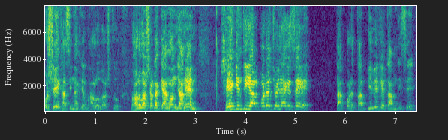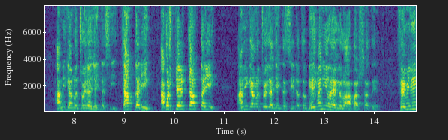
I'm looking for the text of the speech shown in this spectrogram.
ও শেখ হাসিনাকে ভালোবাসতো। ভালোবাসাটা কেমন জানেন? সে কিন্তু এয়ারপোর্টে চলে গেছে। তারপরে তার বিবেকে টান দিছে, আমি কেন চলে যাইতেছি? চার তারিখ, আগস্টের চার তারিখ, আমি কেন চলে যাইতেছি? এটা তো বেইমানি হয়ে গেল আপার সাথে। ফ্যামিলি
